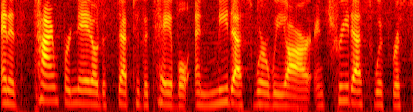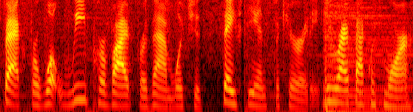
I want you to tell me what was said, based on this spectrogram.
And it's time for NATO to step to the table and meet us where we are and treat us with respect for what we provide for them, which is safety and security. Be right back with more.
